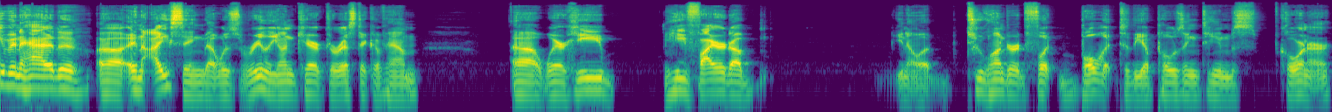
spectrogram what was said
even had uh, an icing that was really uncharacteristic of him, uh, where he he fired a you know a two hundred foot bullet to the opposing team's corner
